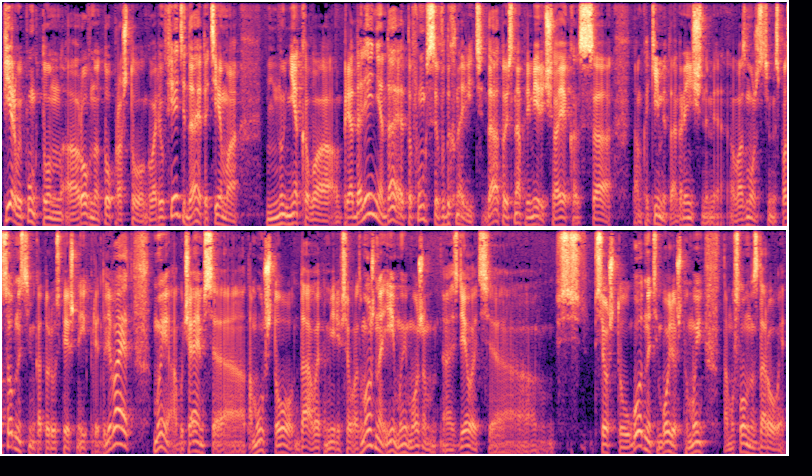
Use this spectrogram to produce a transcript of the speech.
Первый пункт, он ровно то, про что говорил Федя, да, это тема ну, некого преодоления, да, это функция вдохновить. Да, то есть на примере человека с там, какими-то ограниченными возможностями, способностями, который успешно их преодолевает, мы обучаемся тому, что да, в этом мире все возможно, и мы можем э, сделать э, все, что угодно, тем более, что мы там условно здоровые.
